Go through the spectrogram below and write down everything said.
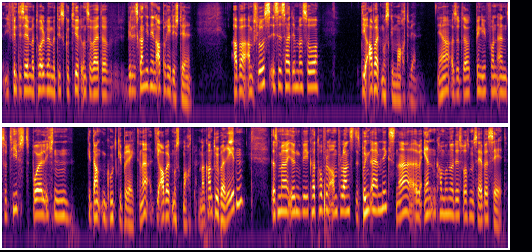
ich finde es ja immer toll, wenn man diskutiert und so weiter, will es gar nicht in Abrede stellen. Aber am Schluss ist es halt immer so, die Arbeit muss gemacht werden. Ja, also da bin ich von einem zutiefst bäuerlichen Gedankengut geprägt. Ne? Die Arbeit muss gemacht werden. Man kann drüber reden, dass man irgendwie Kartoffeln anpflanzt, das bringt einem nichts. Ne? Ernten kann man nur das, was man selber sät.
